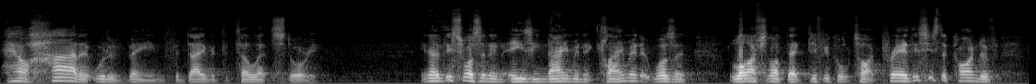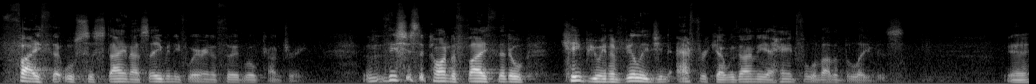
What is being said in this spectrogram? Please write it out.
how hard it would have been for David to tell that story. You know, this wasn't an easy name and it claim it. It wasn't life's not that difficult type prayer. This is the kind of faith that will sustain us even if we're in a third world country. This is the kind of faith that will keep you in a village in Africa with only a handful of other believers. Yeah?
